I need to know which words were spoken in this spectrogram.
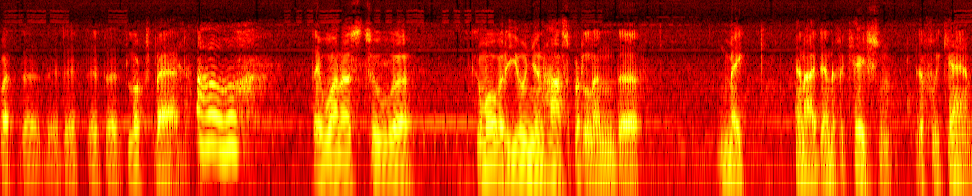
but uh, it, it, it, it looks bad. Oh. They want us to uh, come over to Union Hospital and uh, make an identification, if we can.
